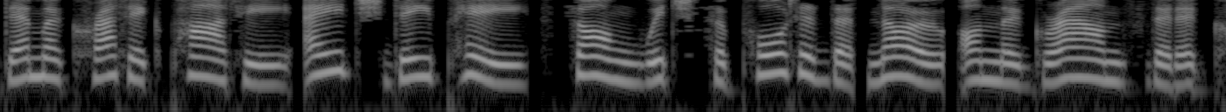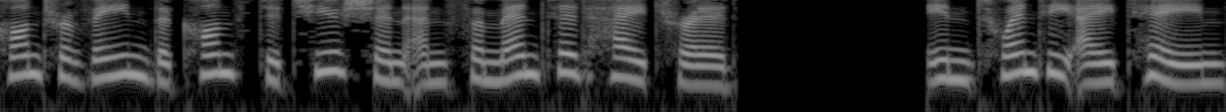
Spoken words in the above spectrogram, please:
Democratic Party HDP song which supported the «no» on the grounds that it contravened the constitution and fomented hatred. In 2018,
